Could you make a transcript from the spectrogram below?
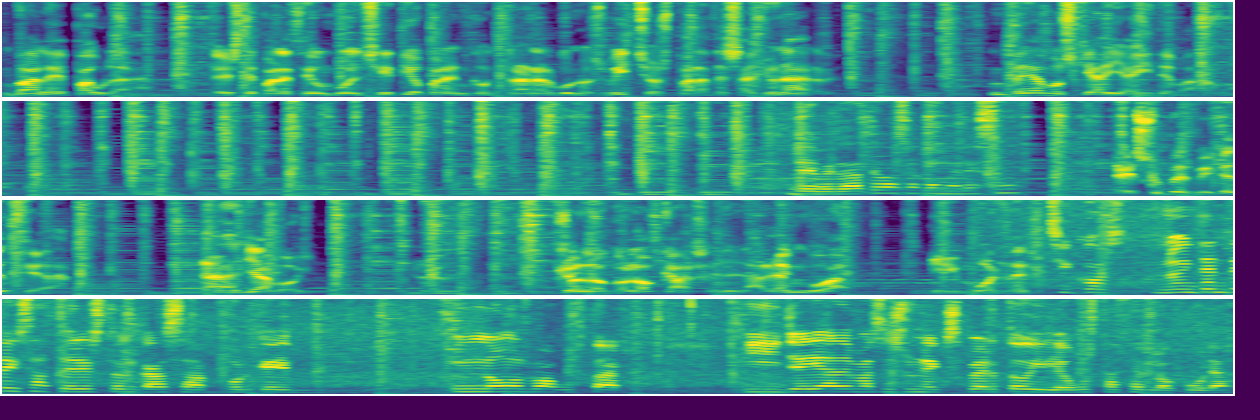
Vale, Paula. Este parece un buen sitio para encontrar algunos bichos para desayunar. Veamos qué hay ahí debajo. ¿De verdad te vas a comer eso? Es supervivencia. Allá voy. Que lo colocas en la lengua y muerdes. Chicos, no intentéis hacer esto en casa porque no os va a gustar. Y Jay además es un experto y le gusta hacer locuras.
